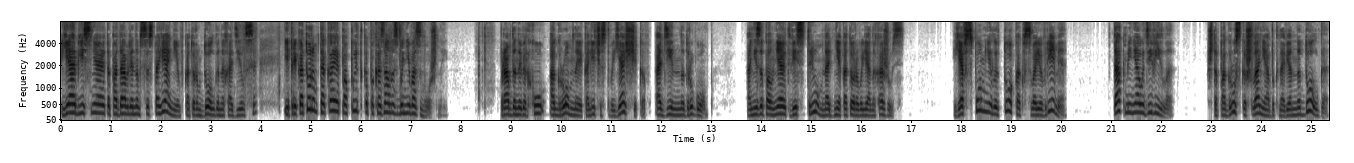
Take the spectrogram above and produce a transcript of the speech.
Я объясняю это подавленным состоянием, в котором долго находился, и при котором такая попытка показалась бы невозможной. Правда, наверху огромное количество ящиков, один на другом. Они заполняют весь трюм, на дне которого я нахожусь. Я вспомнил и то, как в свое время так меня удивило, что погрузка шла необыкновенно долго,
